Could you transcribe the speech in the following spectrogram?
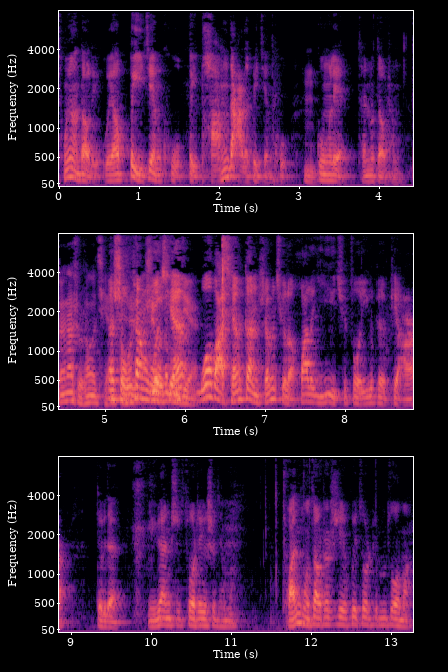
同样道理，我要备件库，备庞大的备件库，供应链才能造成。但是他手上的钱那手上我钱，我把钱干什么去了？花了一亿去做一个 P PR，对不对？你愿意去做这个事情吗？传统造车世界会做这么做吗？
